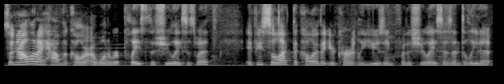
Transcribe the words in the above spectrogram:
So now that I have the color I want to replace the shoelaces with, if you select the color that you're currently using for the shoelaces and delete it,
